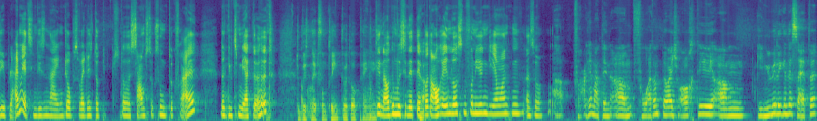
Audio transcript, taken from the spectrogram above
die bleiben jetzt in diesen neuen Jobs, weil das, da gibt es da ist Samstag, Sonntag frei, da gibt es mehr Geld. Du bist nicht vom Trinkgeld abhängig. Genau, du musst dich nicht deppert anreden lassen von irgendjemandem. Also, Äh, Frage, Martin. Ähm, fordern bei euch auch die ähm, gegenüberliegende Seite,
